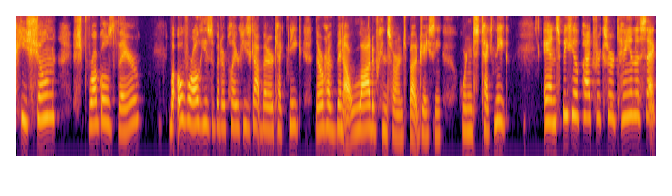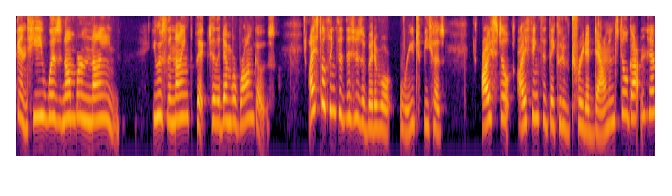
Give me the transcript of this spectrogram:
he's shown struggles there, but overall he's a better player. He's got better technique. There have been a lot of concerns about Jaycee Horn's technique. And speaking of Patrick the second, he was number nine. He was the ninth pick to the Denver Broncos. I still think that this is a bit of a reach because I still I think that they could have traded down and still gotten him.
